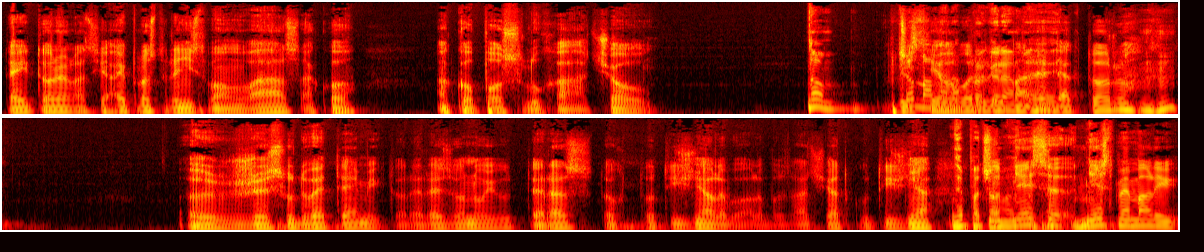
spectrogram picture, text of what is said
tejto relácie, aj prostredníctvom vás ako, ako poslucháčov. No, čo Vy ste hovorili, pán redaktor, uh-huh. že sú dve témy, ktoré rezonujú teraz tohto týždňa, alebo, alebo začiatku týždňa. no dnes, dnes sme mali e,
